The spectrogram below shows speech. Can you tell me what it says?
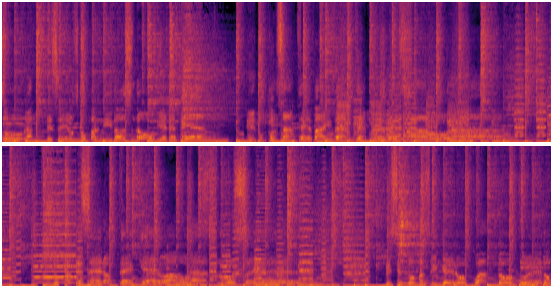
sobra, deseos compartidos no vienen bien. En un constante vaivén te mueves ahora. Lo que antes era un te quiero ahora no sé. Me siento más ligero cuando puedo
